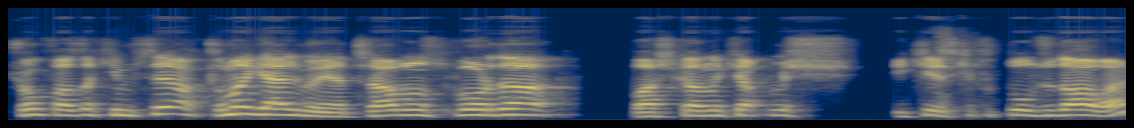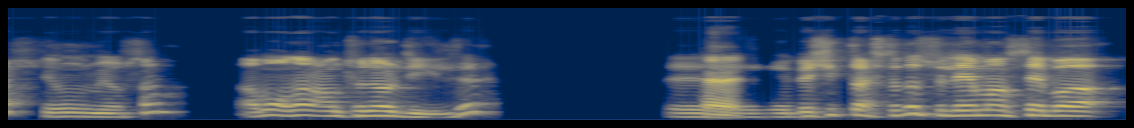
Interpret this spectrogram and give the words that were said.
çok fazla kimse aklıma gelmiyor. Yani Trabzonspor'da başkanlık yapmış iki eski futbolcu daha var yanılmıyorsam. Ama onlar antrenör değildi. Ee, evet. Beşiktaş'ta da Süleyman Seba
